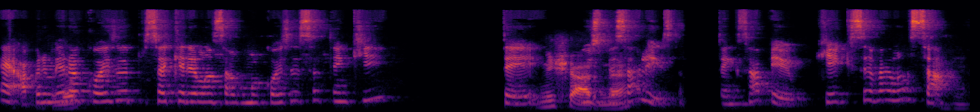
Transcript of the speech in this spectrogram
É, a primeira Entendeu? coisa, para você querer lançar alguma coisa, você tem que ter Nichar, um né? especialista. Né? Tem que saber o que, que você vai lançar. Uhum.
